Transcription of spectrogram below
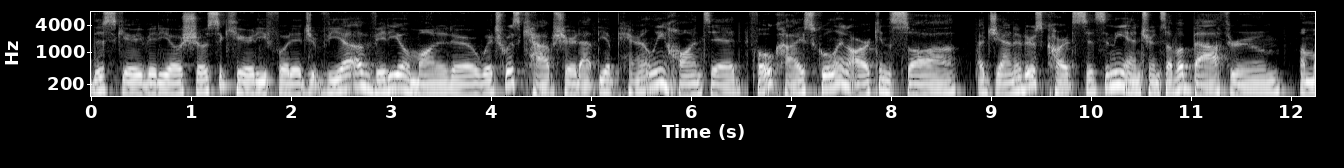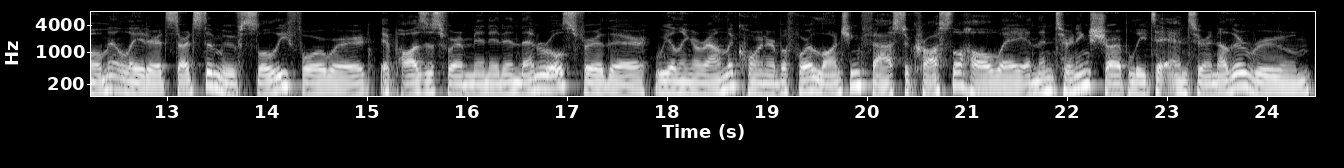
This scary video shows security footage via a video monitor which was captured at the apparently haunted Fouke High School in Arkansas. A janitor's cart sits in the entrance of a bathroom. A moment later, it starts to move slowly forward. It pauses for a minute and then rolls further, wheeling around the corner before launching fast across the hallway and then turning sharply to enter another room.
